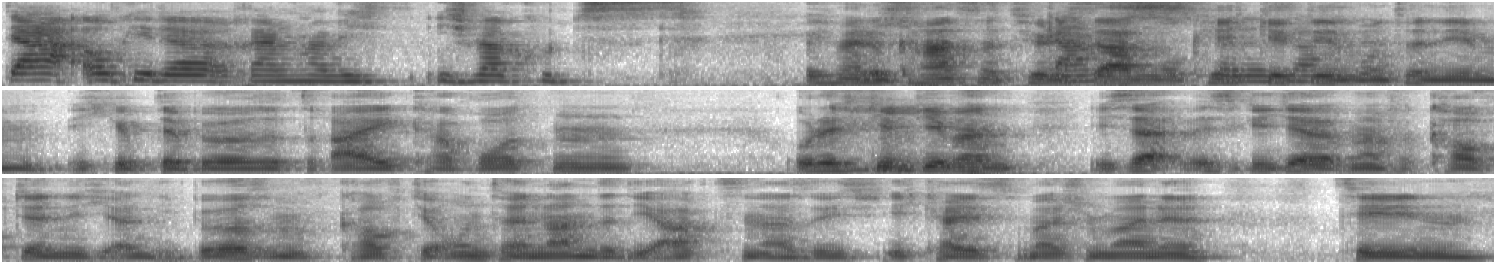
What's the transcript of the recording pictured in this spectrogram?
Da, okay, daran habe ich. Ich war kurz. Ich meine, du kannst natürlich sagen, okay, ich gebe dem. Unternehmen, ich gebe der Börse drei Karotten. Oder ich gebe jemand, ich sag, es geht ja, man verkauft ja nicht an die Börse, man verkauft ja untereinander die Aktien. Also ich, ich kann jetzt zum Beispiel meine zehn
